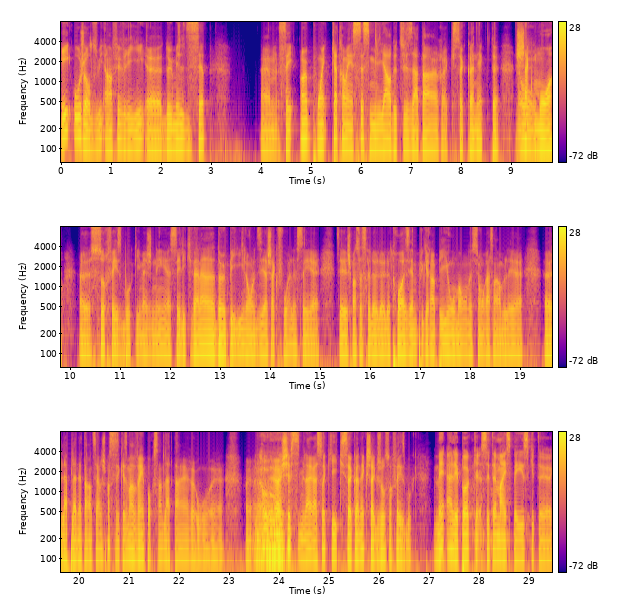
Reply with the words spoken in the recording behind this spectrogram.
Et aujourd'hui, en février euh, 2017, euh, c'est 1,86 milliard d'utilisateurs euh, qui se connectent chaque Oh. mois euh, sur Facebook. Imaginez, c'est l'équivalent d'un pays, là, on le dit à chaque fois. Là, c'est, je pense que ce serait le, le- le troisième plus grand pays au monde si on rassemblait la planète entière. Je pense que c'est quasiment 20% de la Terre ou un, Oh, un chiffre similaire à ça qui, qui se connecte chaque jour sur Facebook. Mais à l'époque, c'était MySpace qui était,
